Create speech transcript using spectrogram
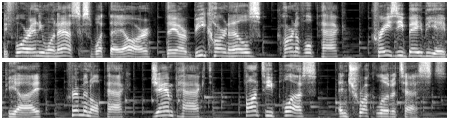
Before anyone asks what they are, they are B Carnell's Carnival Pack, Crazy Baby API, Criminal Pack, Jam Pact, Phonty Plus, and Truckload of Tests.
